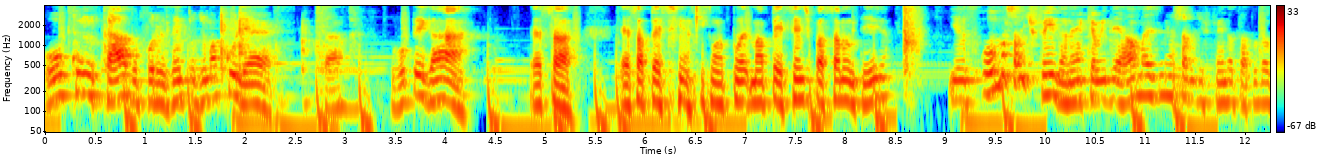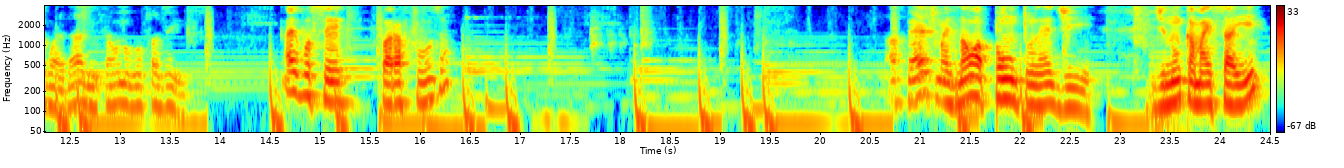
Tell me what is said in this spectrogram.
Ou com um cabo, por exemplo, de uma colher, tá? Eu vou pegar essa, essa pecinha aqui, uma, uma pecinha de passar manteiga, e ou uma chave de fenda, né? Que é o ideal, mas minha chave de fenda tá toda guardada, então não vou fazer isso. Aí você parafusa. Aperte, mas não a ponto né, de, de nunca mais sair.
